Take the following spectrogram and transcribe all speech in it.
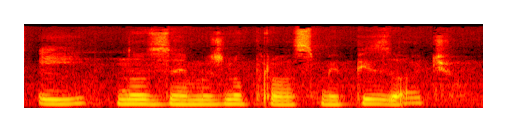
e nos vemos no próximo episódio.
